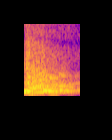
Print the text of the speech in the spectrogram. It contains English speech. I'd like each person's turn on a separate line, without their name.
Well,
